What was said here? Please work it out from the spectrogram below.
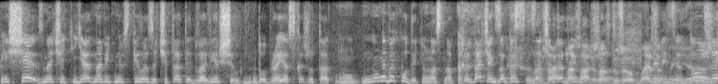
І ще, значить, я навіть не встигла зачитати два вірші. Добре, я скажу так. Ну, ну не виходить у нас на передачах запис... На зачитати на жаль, вірші. у нас дуже обмежений Дивіться, е, дуже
